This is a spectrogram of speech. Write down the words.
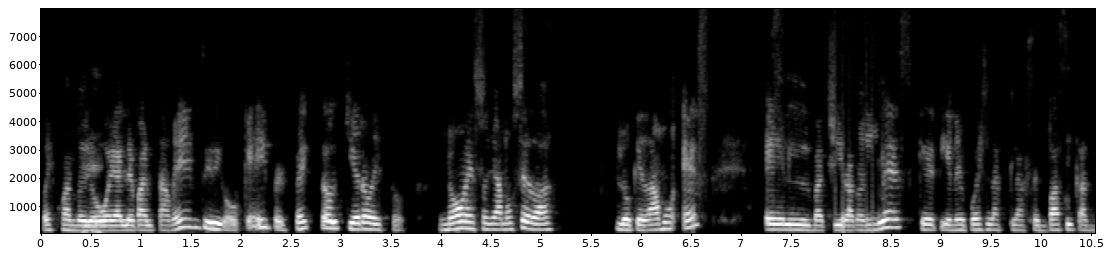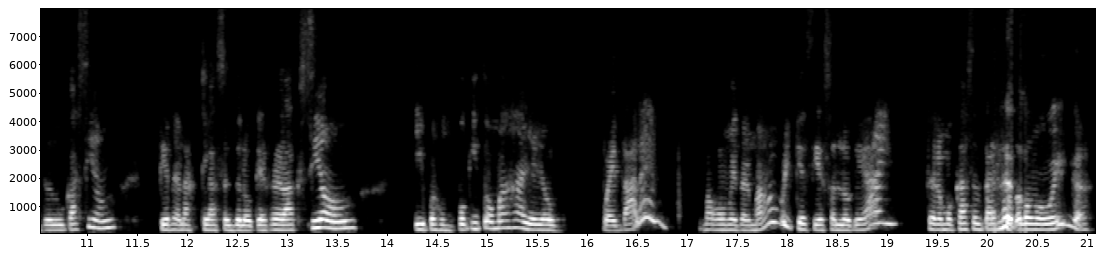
Pues cuando yo voy al departamento y digo, ok, perfecto, quiero esto. No, eso ya no se da. Lo que damos es el bachillerato en inglés, que tiene pues las clases básicas de educación, tiene las clases de lo que es redacción y pues un poquito más allá yo, pues dale, vamos a meter mano porque si eso es lo que hay, tenemos que aceptar el reto como venga.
